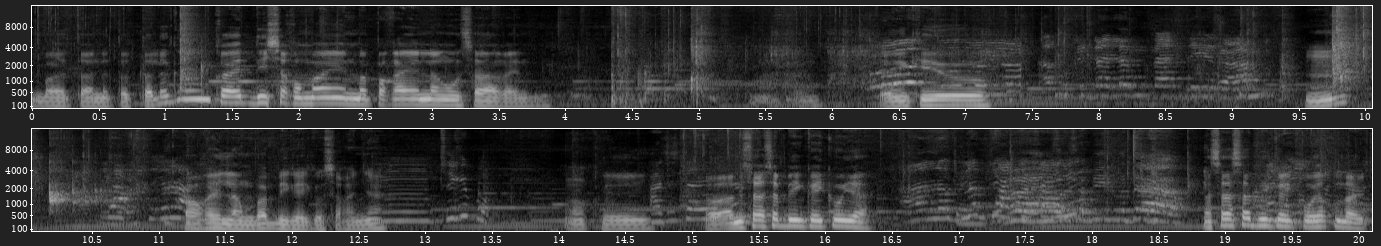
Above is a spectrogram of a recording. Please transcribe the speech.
bata na to. Talagang kahit di siya kumain, mapakain lang sa akin. Okay. Thank you. Hmm? Okay lang ba? Bigay ko sa kanya. Hmm, sige po. Okay. Oh, ano sasabihin kay kuya? Sasabihin kay kuya Clark?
